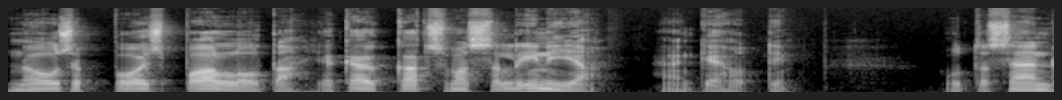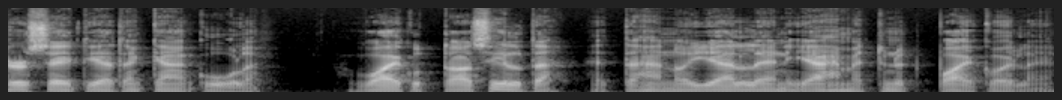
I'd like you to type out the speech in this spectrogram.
nouse pois pallolta ja käy katsomassa linja, hän kehotti. Mutta Sanders ei tietenkään kuule. Vaikuttaa siltä, että hän on jälleen jähmettynyt paikoilleen.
